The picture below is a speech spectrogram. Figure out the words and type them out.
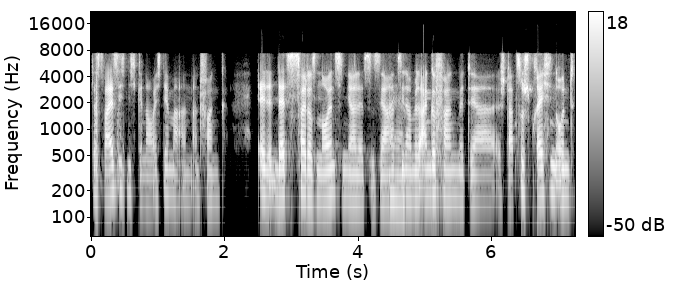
das weiß ich nicht genau. Ich nehme mal an Anfang letzt 2019, ja, letztes Jahr, ah, hat ja. sie damit angefangen, mit der Stadt zu sprechen. Und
